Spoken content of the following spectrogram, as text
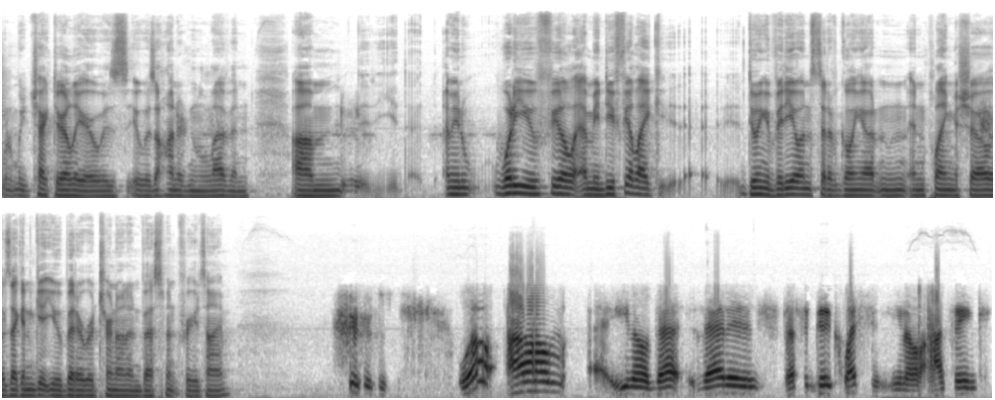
when we checked earlier, it was it was 111. Um, I mean, what do you feel? I mean, do you feel like doing a video instead of going out and, and playing a show is that going to get you a better return on investment for your time? well, um, you know that that is that's a good question. You know, I think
